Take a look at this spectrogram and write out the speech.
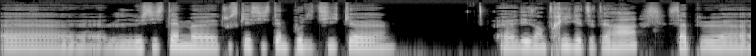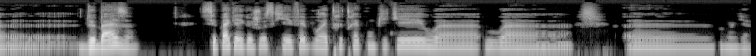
Euh, le système, euh, tout ce qui est système politique, euh, euh, des intrigues, etc. Ça peut, euh, de base, c'est pas quelque chose qui est fait pour être très très compliqué ou euh, ou euh, euh, comment dire?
